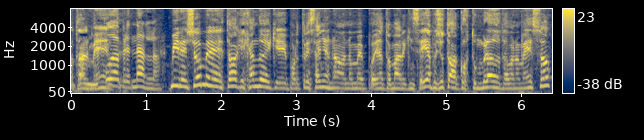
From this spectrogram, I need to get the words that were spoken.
Totalmente. Puedo aprenderlo. Miren, yo me estaba quejando de que por tres años no, no me podía tomar 15 días, pero yo estaba acostumbrado a tomarme eso.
